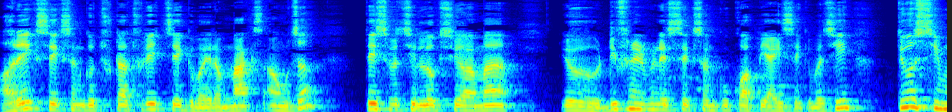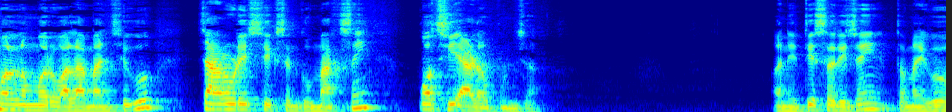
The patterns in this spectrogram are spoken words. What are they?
हरेक सेक्सनको छुट्टा छुट्टै चेक भएर मार्क्स आउँछ। त्यसपछि लोकसेवामा यो डिफ्रेन्ट डिफ्रेन्ट सेक्सनको कपी आइसकेपछि त्यो सिमल नम्बरवाला मान्छेको चारवटै सेक्सनको मार्क्स चाहिँ पछि एडअप हुन्छ। अनि त्यसरी चाहिँ तपाईँको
